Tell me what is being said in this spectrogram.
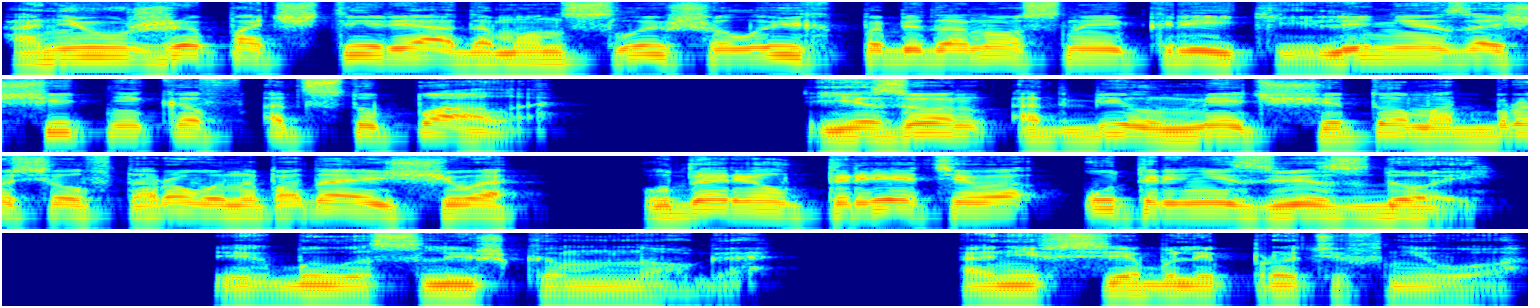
Они уже почти рядом, он слышал их победоносные крики, линия защитников отступала. Езон отбил меч щитом, отбросил второго нападающего, ударил третьего утренней звездой. Их было слишком много. Они все были против него.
